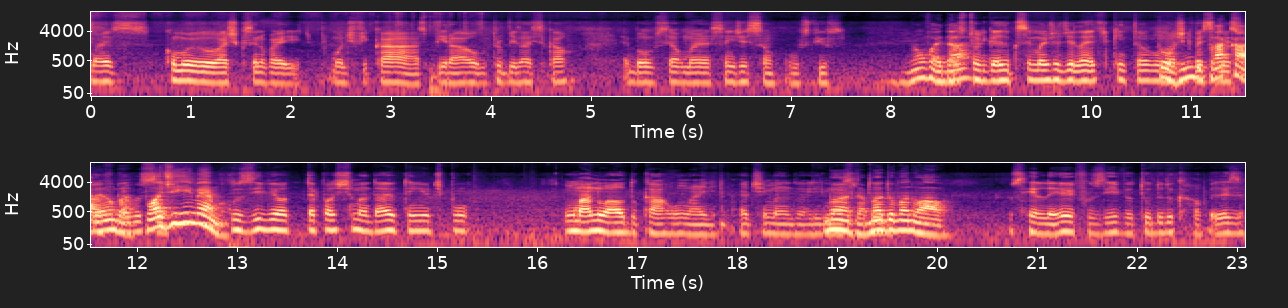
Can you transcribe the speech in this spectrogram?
Mas como eu acho que você não vai modificar, aspirar ou turbinar esse carro, é bom você arrumar essa injeção, os fios. Não vai dar? Eu estou ligado que você manja de elétrica, então Tô acho que vai ser pra mais caramba. pra você. Pode rir mesmo. Inclusive, eu até posso te mandar, eu tenho tipo um manual do carro online. Eu te mando. Ele manda, manda o manual. Os relés, fusível, tudo do carro, beleza?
